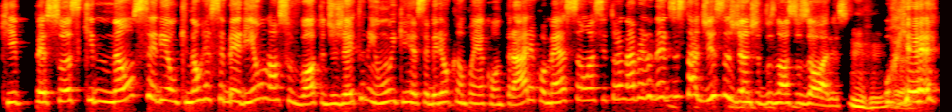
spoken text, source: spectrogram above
que pessoas que não seriam, que não receberiam nosso voto de jeito nenhum e que receberiam campanha contrária começam a se tornar verdadeiros estadistas diante dos nossos olhos. Uhum. Porque, é.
